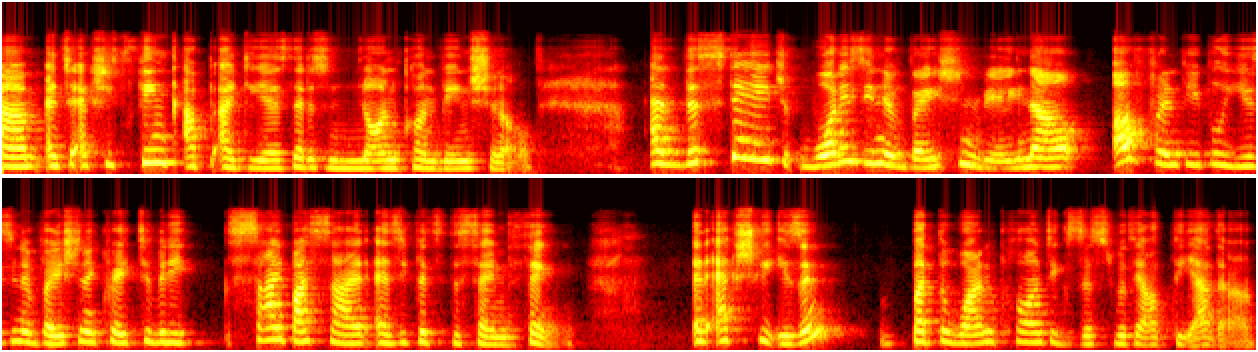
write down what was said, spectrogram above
um, and to actually think up ideas that is non-conventional. At this stage, what is innovation really? Now, often people use innovation and creativity side by side as if it's the same thing. It actually isn't, but the one can't exist without the other.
